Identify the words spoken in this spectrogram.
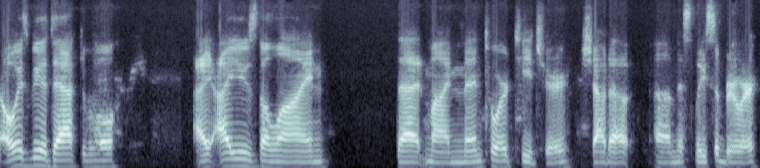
always be adaptable. I, I use the line that my mentor teacher, shout out uh, Miss Lisa Brewer,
